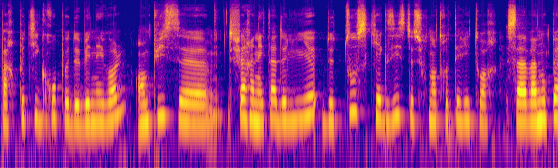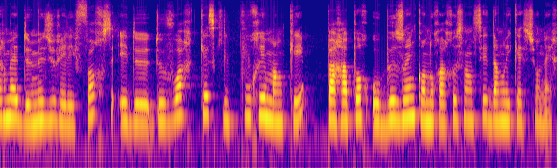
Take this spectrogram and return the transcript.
Par petits groupes de bénévoles, on puisse euh, faire un état de lieu de tout ce qui existe sur notre territoire. Ça va nous permettre de mesurer les forces et de voir qu'est-ce qu'il pourrait manquer par rapport aux besoins qu'on aura recensés dans les questionnaires.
